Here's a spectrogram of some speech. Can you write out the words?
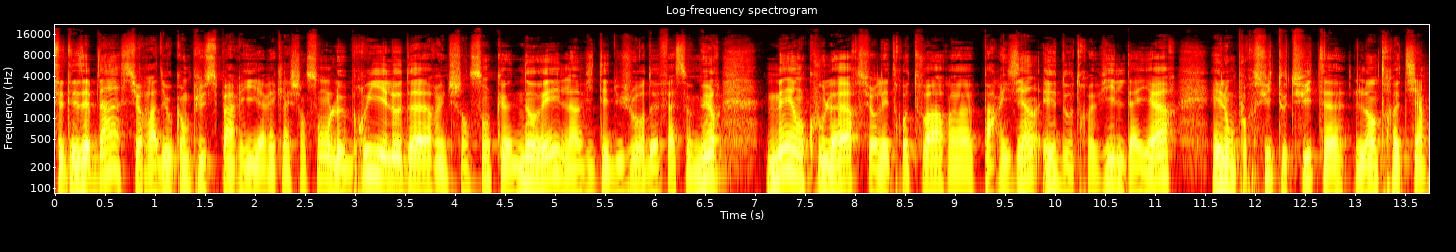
C'était Zebda sur Radio Campus Paris avec la chanson Le bruit et l'odeur, une chanson que Noé, l'invité du jour de Face au mur, met en couleur sur les trottoirs euh, parisiens et d'autres villes d'ailleurs. Et l'on poursuit tout de suite euh, l'entretien.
